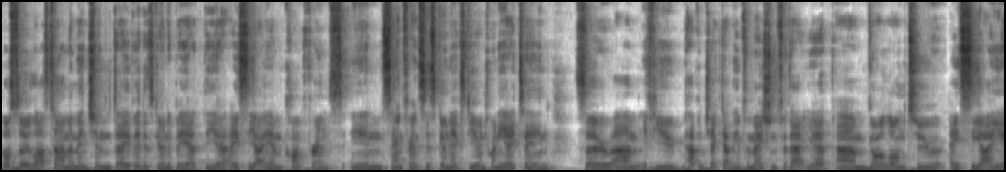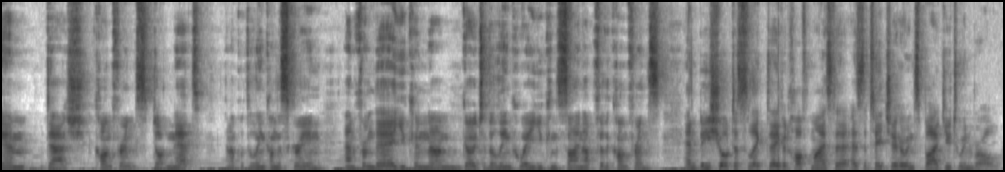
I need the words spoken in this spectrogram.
Also, last time I mentioned David is going to be at the uh, ACIM conference in San Francisco next year in 2018. So um, if you haven't checked out the information for that yet, um, go along to acim-conference.net and I'll put the link on the screen. And from there, you can um, go to the link where you can sign up for the conference. And be sure to select David Hoffmeister as the teacher who inspired you to enroll.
